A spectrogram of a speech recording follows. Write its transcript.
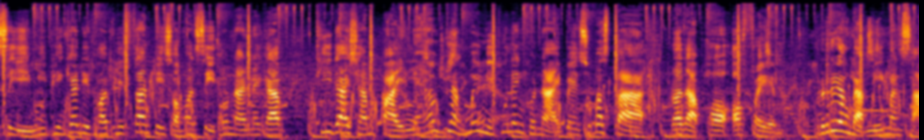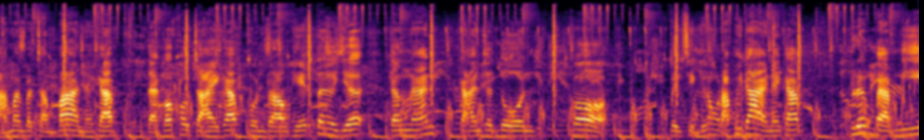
2004 มีเพียงแค่ดีทรอยต์พิสตันปี 2004 เท่านั้นนะครับ ที่ได้แชมป์ไปแล้วยังไม่มีผู้เล่นคนไหนเป็นซูเปอร์สตาร์ระดับ Hall of Fame เรื่องแบบนี้มันสามัญประจำบ้านนะครับ แต่ก็เข้าใจครับคนเราเฮเตอร์เยอะ ดังนั้นการจะโดนก็เป็นสิ่งที่ต้องรับให้ได้นะครับเรื่องแบบนี้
